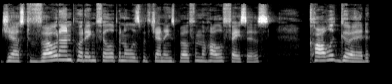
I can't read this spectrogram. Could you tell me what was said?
just vote on putting Philip and Elizabeth Jennings both in the Hall of Faces call it good,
